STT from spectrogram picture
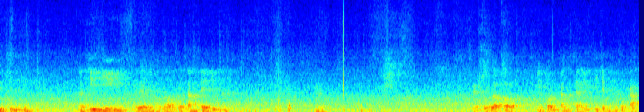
อยู่ถึงนาทีนี้แสดงว่าเราก็ตั้งใจดีนะแต่พวกเราก็มีความตั้งใจที่จะให้โอกาส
